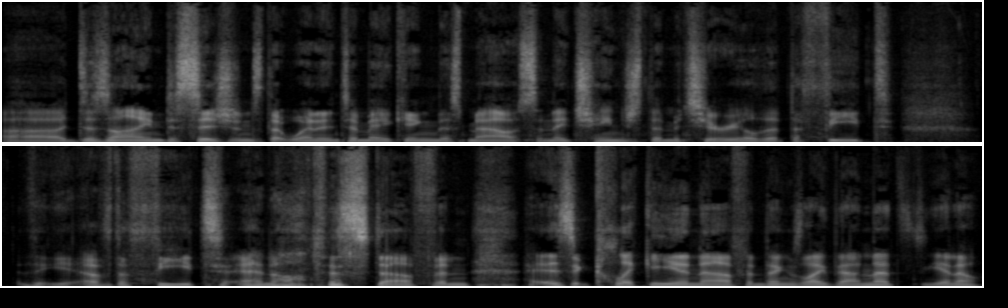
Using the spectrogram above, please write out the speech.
uh, design decisions that went into making this mouse, and they changed the material that the feet the, of the feet and all this stuff, and is it clicky enough and things like that. And that's you know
